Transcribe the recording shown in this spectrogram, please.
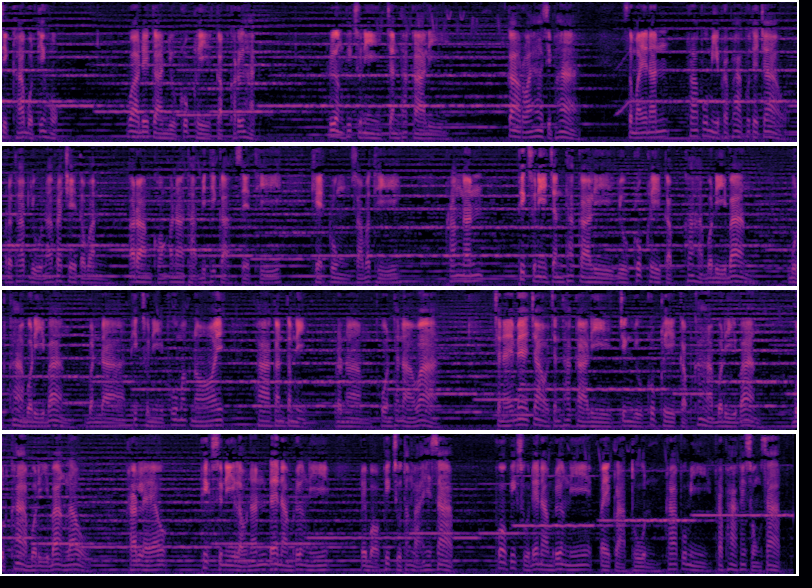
สิกขาบทที่ 6 ว่าด้วยการอยู่คลุกคลีกับคฤหัสถ์เรื่องภิกษุณีจันทกาลี 955 สมัยนั้นพระผู้มีพระภาคพุทธเจ้าประทับอยู่ณพระเชตวัน อารามของอนาถาบิทิกะเศรษฐี เขตกรุงสาวัตถี ครั้งนั้น ภิกษุณีจันทกาลีอยู่คลุกคลีกับข้าหาบดีบ้าง บุตรข้าบดีบ้าง บรรดาภิกษุณีผู้มักน้อย พากันตำหนิ ประนามโพลธนาว่าฉนัยแม่เจ้าจันทกาลีจึงอยู่คลุกคลีกับข้าบดีบ้าง บุตรข้าบดีบ้างเล่า ครั้นแล้วภิกษุณีเหล่านั้นได้นำเรื่องนี้ไปบอกภิกษุทั้งหลายให้ทราบ พวกภิกษุได้นำเรื่องนี้ไปกราบทูลพระผู้มีพระภาคให้ทรงทราบ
